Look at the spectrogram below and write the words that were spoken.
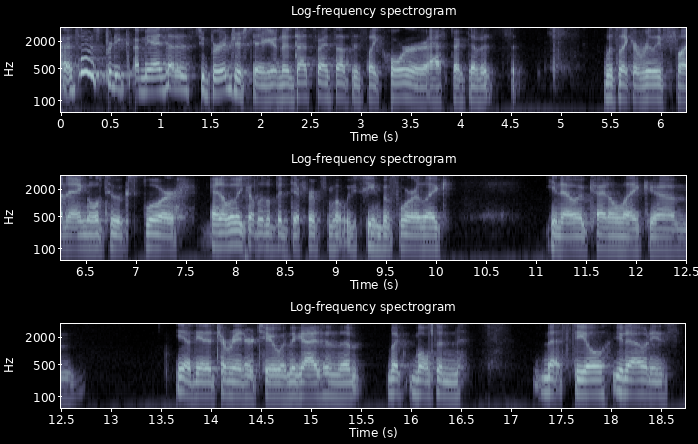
I thought it was pretty. I mean, I thought it was super interesting, and that's why I thought this like horror aspect of it was like a really fun angle to explore, and a little like a little bit different from what we've seen before. Like, you know, it kind of like um, you know, the end of Terminator Two, when the guy's in the like molten met steel, you know, and he's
